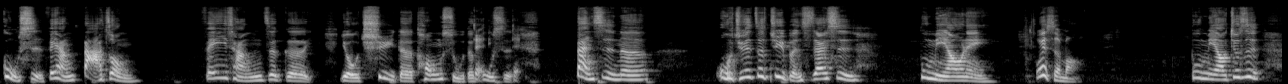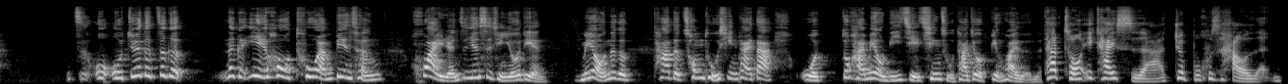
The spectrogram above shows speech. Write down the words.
故事，非常大众、非常这个有趣的通俗的故事。但是呢，我觉得这剧本实在是不喵呢。为什么不喵？就是我我觉得这个那个夜后突然变成坏人这件事情有点没有那个。他的冲突性太大，我都还没有理解清楚，他就变坏人了。他从一开始啊就不会是好人，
